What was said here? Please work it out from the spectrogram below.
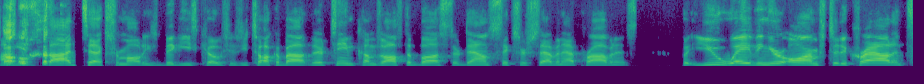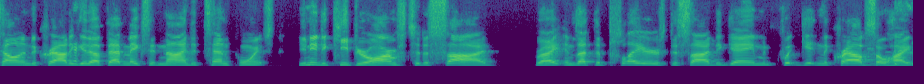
Uh oh. Side text from all these Big East coaches. You talk about their team comes off the bus, they're down six or seven at Providence but you waving your arms to the crowd and telling the crowd to get up, that makes it nine to 10 points. You need to keep your arms to the side, right? And let the players decide the game and quit getting the crowd so hyped.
